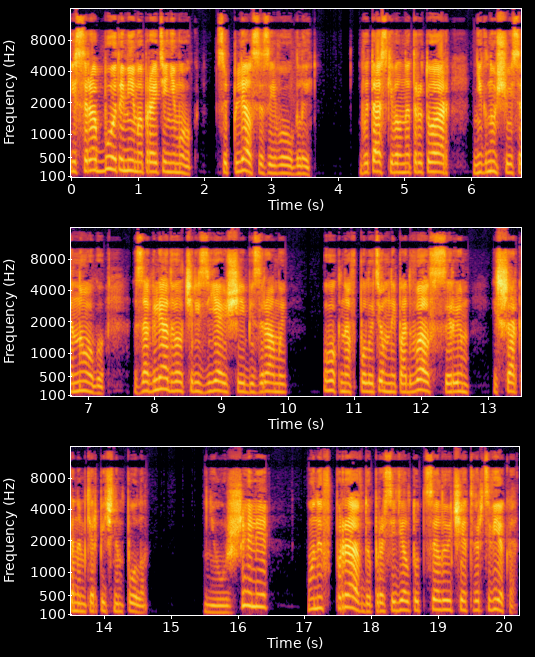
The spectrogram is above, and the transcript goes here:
и с работы мимо пройти не мог цеплялся за его углы, вытаскивал на тротуар негнущуюся ногу, заглядывал через зияющие без рамы окна в полутемный подвал с сырым и шарканным кирпичным полом. Неужели он и вправду просидел тут целую четверть века,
